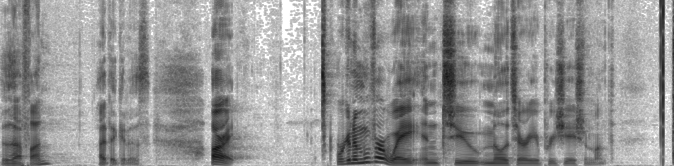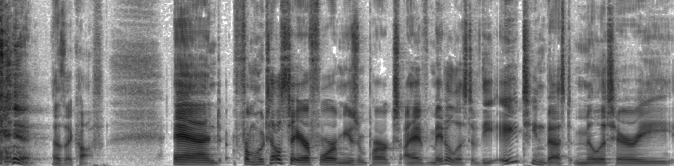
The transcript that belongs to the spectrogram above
Is that fun? I think it is. All right. We're going to move our way into Military Appreciation Month as I cough. And from hotels to airfare, amusement parks, I have made a list of the 18 best military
